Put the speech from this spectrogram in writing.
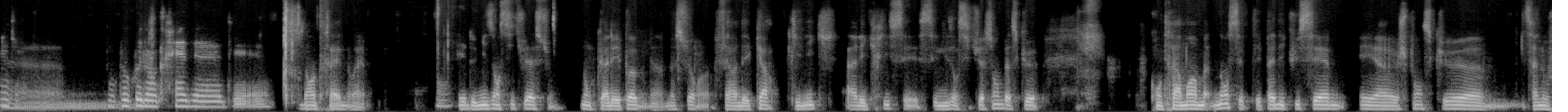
Euh, beaucoup d'entraide. D'entraide, ouais et de mise en situation. Donc à l'époque, bien, sûr, faire des cas cliniques à l'écrit, c'est mise en situation parce que contrairement à maintenant, ce n'était pas des QCM. Et euh, je pense que euh, ça nous,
